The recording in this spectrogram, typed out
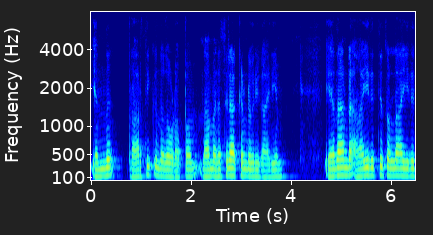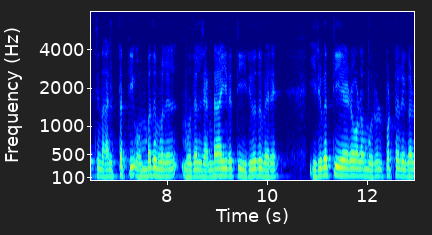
എന്ന് പ്രാർത്ഥിക്കുന്നതോടൊപ്പം നാം മനസ്സിലാക്കേണ്ട ഒരു കാര്യം ഏതാണ്ട് ആയിരത്തി തൊള്ളായിരത്തി നാൽപ്പത്തി ഒമ്പത് മുതൽ മുതൽ രണ്ടായിരത്തി ഇരുപത് വരെ ഇരുപത്തിയേഴോളം ഉരുൾപൊട്ടലുകൾ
